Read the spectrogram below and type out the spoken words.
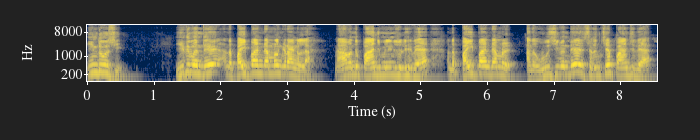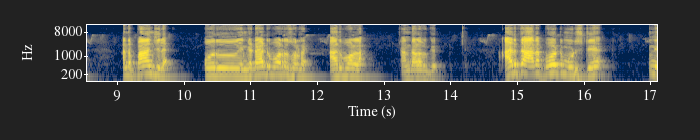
இந்த ஊசி இது வந்து அந்த பைப்பான் டம்பளுங்கிறாங்கல்ல நான் வந்து பாஞ்சு மில்லின்னு சொல்லிடுவேன் அந்த பைப்பான் டேமல் அந்த ஊசி வந்து சிரிஞ்சே பாஞ்சுதே. அந்த பாஞ்சில் ஒரு எங்கள் டாக்டர் போடுற சொல்கிறேன் அது போடலாம். அந்த அளவுக்கு. அடுத்து அதை போட்டு முடிச்சுட்டு இந்த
